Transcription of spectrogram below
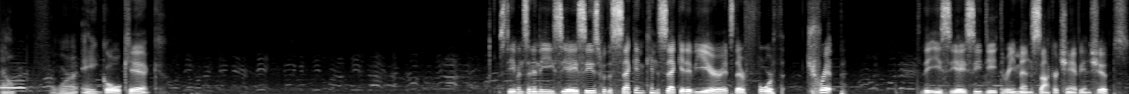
Out for a goal kick. Stevenson in the ECACs for the second consecutive year. It's their fourth trip to the ECAC D3 Men's Soccer Championships.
